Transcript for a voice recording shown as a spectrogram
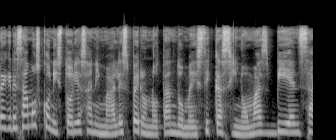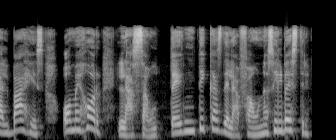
Regresamos con historias animales, pero no tan domésticas, sino más bien salvajes, o mejor, las auténticas de la fauna silvestre.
